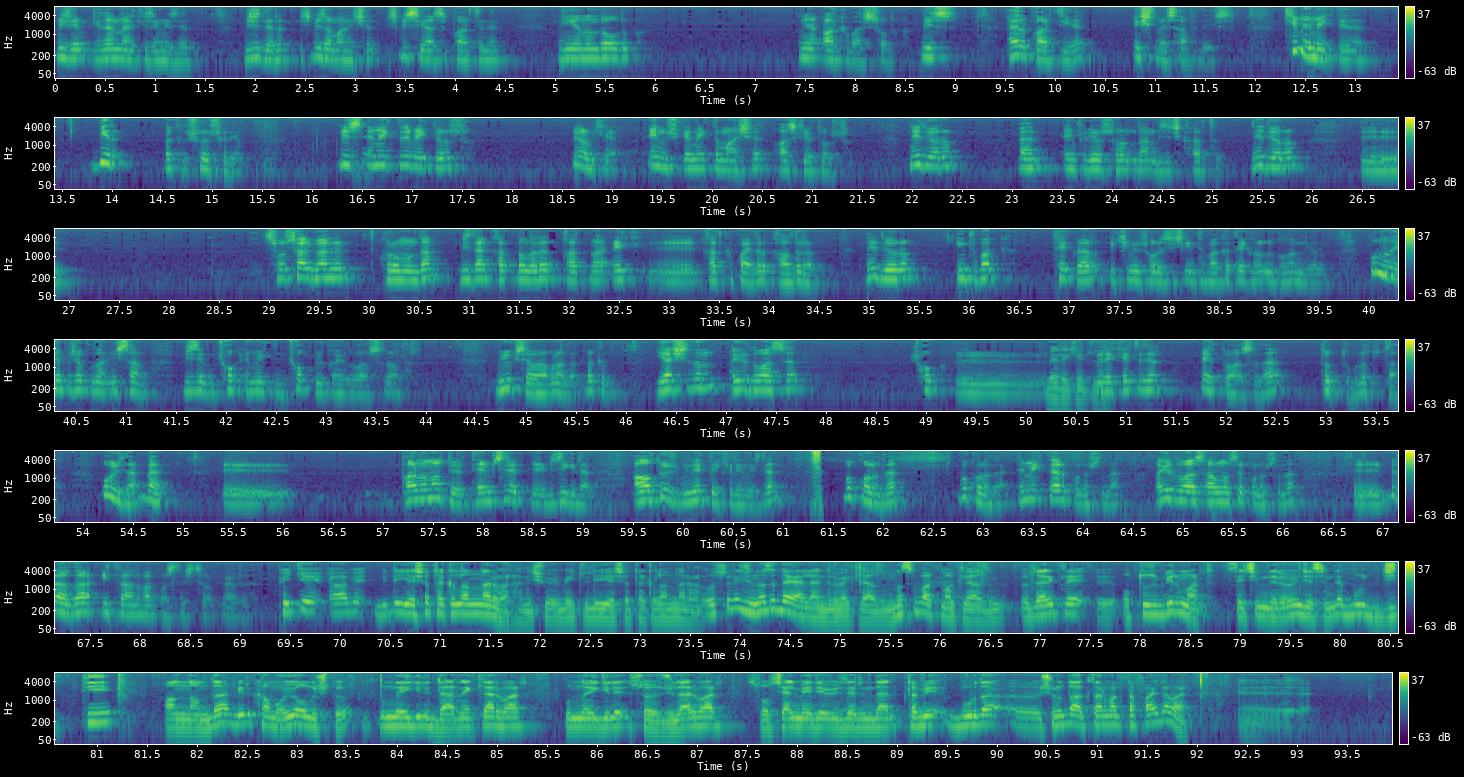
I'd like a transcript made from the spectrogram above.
bizim genel merkezimizin bizlerin hiçbir zaman için hiçbir siyasi partinin ne yanında olduk ne arka bahçesi olduk. Biz her partiye eşit mesafedeyiz. Kim emeklinin bir bakın şunu söyleyeyim. Biz emeklileri bekliyoruz. Diyorum ki en düşük emekli maaşı asgari olsun. Ne diyorum? Ben enflasyondan bizi çıkartın. Ne diyorum? Ee, Sosyal Güvenlik Kurumu'ndan bizden katmaları, katma ek e, katkı payları kaldırın. Ne diyorum? İntibak tekrar 2000 sonrası için intibaka tekrar uygulanın diyorum. Bunları yapacak olan insan bizim çok emeklinin çok büyük hayır duasını alır. Büyük sevabını alır. Bakın yaşlının hayır duası çok e, Bereketli. bereketlidir. Bedduası da tuttuğunu tutar. O yüzden ben e, parlamentoya temsil etmeye bizi giden 600 milletvekilimizden bu konuda bu konuda emekler konusunda hayır duası alması konusunda e, biraz daha itirazlı bakmasını istiyorum. Evet. Peki abi bir de yaşa takılanlar var. Hani şu emekliliği yaşa takılanlar var. O süreci nasıl değerlendirmek lazım? Nasıl bakmak lazım? Özellikle e, 31 Mart seçimleri öncesinde bu ciddi anlamda bir kamuoyu oluştu. Bununla ilgili dernekler var. Bununla ilgili sözcüler var. Sosyal medya üzerinden. Tabi burada e, şunu da aktarmakta fayda var. E,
